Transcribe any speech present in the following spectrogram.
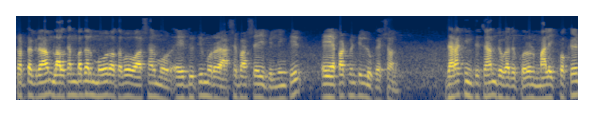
চট্টগ্রাম লালকান বাজার মোড় অথবা ওয়াসার মোড়। এই দুটি মোড়ের আশেপাশে এই বিল্ডিংটির এই অ্যাপার্টমেন্টটির লোকেশন। যারা কিনতে চান, যোগাযোগ করুন। মালিক পকেট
